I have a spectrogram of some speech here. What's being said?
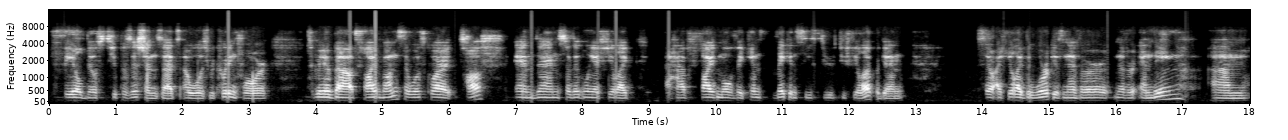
feel those two positions that I was recruiting for took me about five months. It was quite tough. And then suddenly I feel like I have five more vacant vacancies to, to fill up again. So I feel like the work is never never ending. Um,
